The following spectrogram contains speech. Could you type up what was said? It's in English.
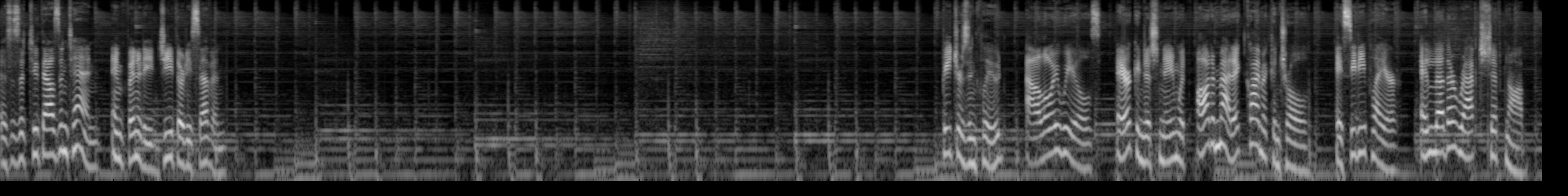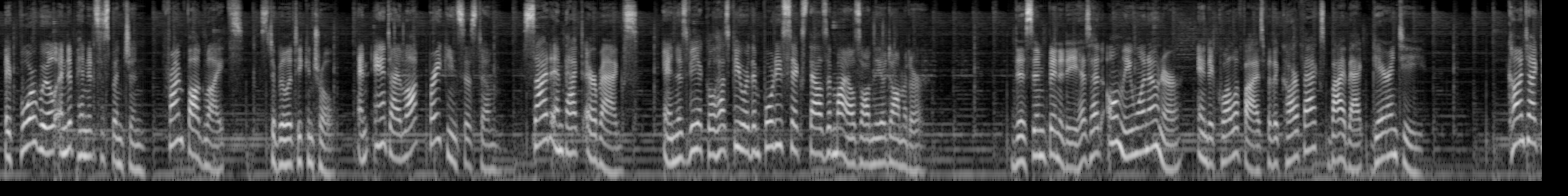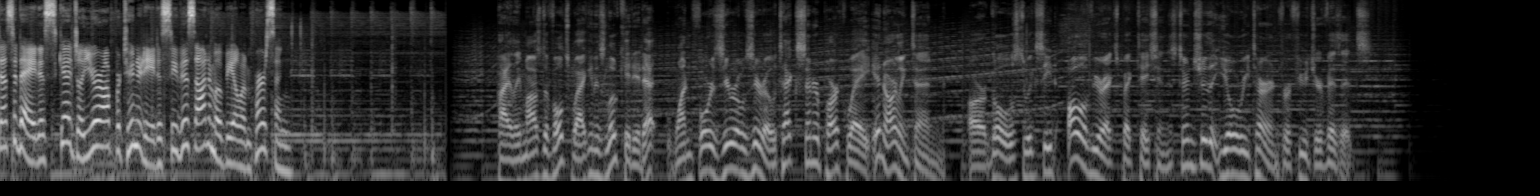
This is a 2010 Infiniti G37. Features include alloy wheels, air conditioning with automatic climate control, a CD player, a leather-wrapped shift knob, a four-wheel independent suspension, front fog lights, stability control, an anti-lock braking system, side impact airbags, and this vehicle has fewer than 46,000 miles on the odometer. This Infiniti has had only one owner, and it qualifies for the Carfax buyback guarantee. Contact us today to schedule your opportunity to see this automobile in person. Hiley Mazda Volkswagen is located at 1400 Tech Center Parkway in Arlington. Our goal is to exceed all of your expectations to ensure that you'll return for future visits.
